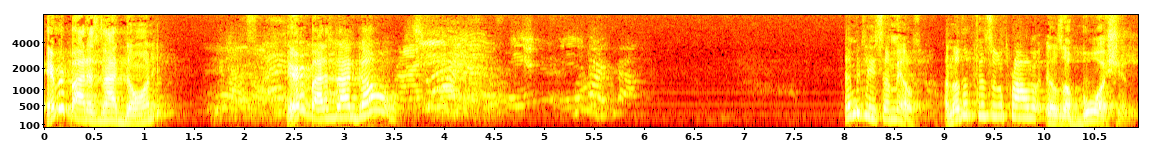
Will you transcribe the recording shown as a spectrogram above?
Everybody's not doing it. Everybody's not going. Let me tell you something else. Another physical problem is abortion.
